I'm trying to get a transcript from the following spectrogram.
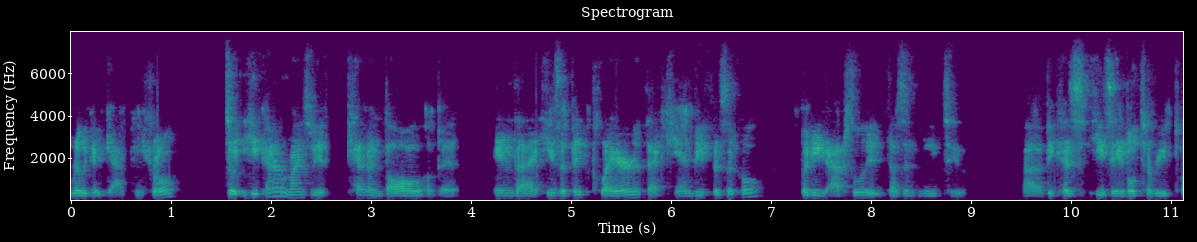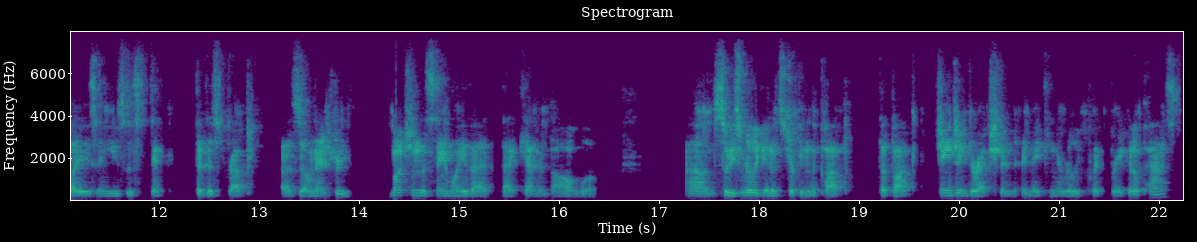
really good gap control. So he kind of reminds me of Kevin Bahl a bit in that he's a big player that can be physical, but he absolutely doesn't need to. uh, because he's able to read plays and use his stick to disrupt a zone entry, much in the same way that that Kevin Bahl will. Um, so he's really good at stripping the puck, the puck, changing direction, and making a really quick breakout pass.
